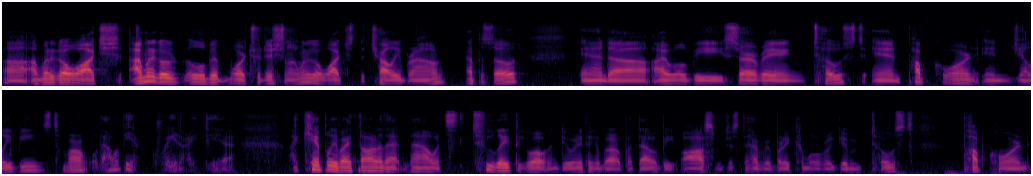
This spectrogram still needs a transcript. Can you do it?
uh, I'm gonna go watch. I'm gonna go a little bit more traditional. I'm gonna go watch the Charlie Brown episode, and uh, I will be serving toast and popcorn and jelly beans tomorrow. Well, that would be a great idea. I can't believe I thought of that now. It's too late to go out and do anything about it, but that would be awesome just to have everybody come over give them toast, popcorn,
